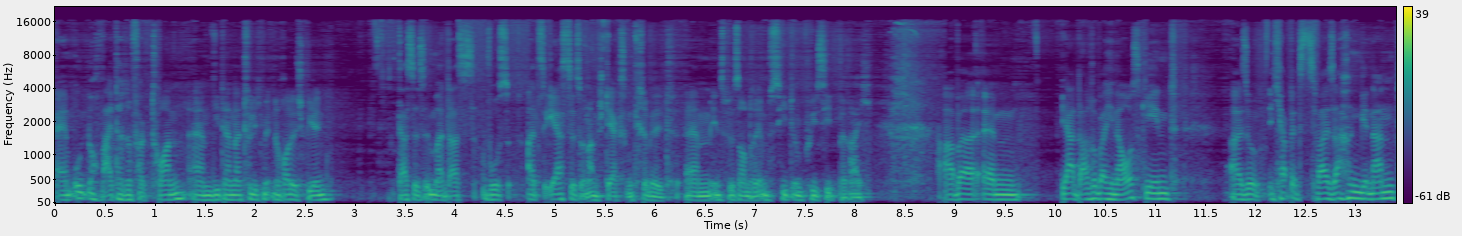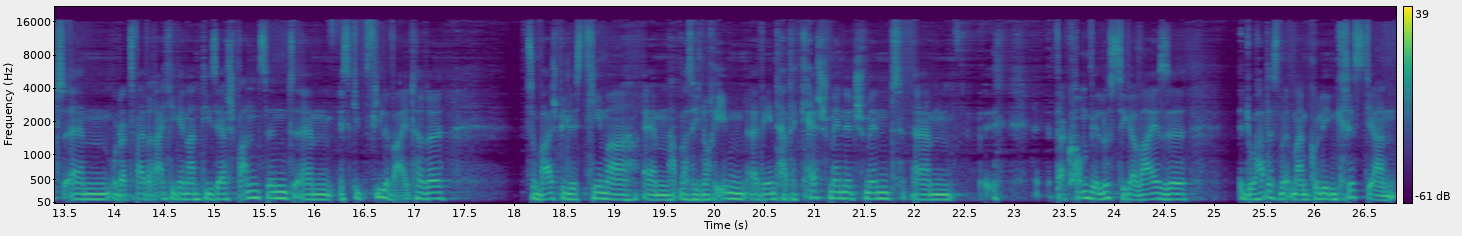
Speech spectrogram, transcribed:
ähm, und noch weitere Faktoren, ähm, die dann natürlich mit eine Rolle spielen. Das ist immer das, wo es als erstes und am stärksten kribbelt, ähm, insbesondere im Seed- und Pre-Seed-Bereich. Aber ähm, ja, darüber hinausgehend, also ich habe jetzt zwei Sachen genannt ähm, oder zwei Bereiche genannt, die sehr spannend sind. Ähm, es gibt viele weitere. Zum Beispiel das Thema, ähm, was ich noch eben erwähnt hatte, Cash Management. Ähm, da kommen wir lustigerweise Du hattest mit meinem Kollegen Christian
